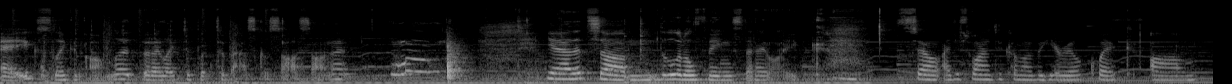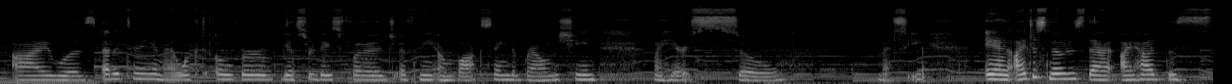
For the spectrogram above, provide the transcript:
eggs, like an omelet, but I like to put Tabasco sauce on it. Yeah, that's um, the little things that I like. So I just wanted to come over here real quick. Um, I was editing and I looked over yesterday's footage of me unboxing the Braun machine. My hair is so messy. And I just noticed that I had this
